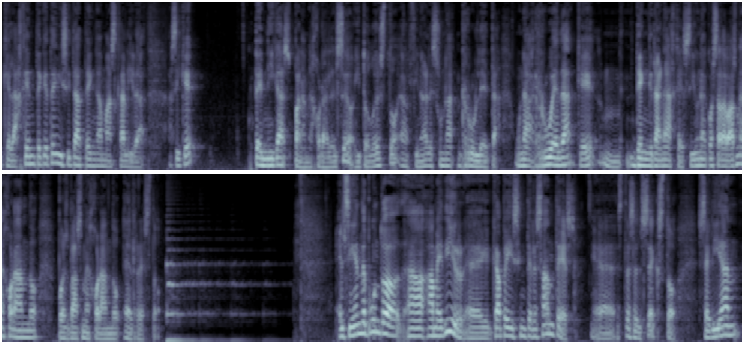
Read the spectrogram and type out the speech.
que la gente que te visita tenga más calidad. Así que técnicas para mejorar el SEO. Y todo esto al final es una ruleta, una rueda que, mm, de engranajes. Si una cosa la vas mejorando, pues vas mejorando el resto. El siguiente punto a, medir, eh, KPIs interesantes, eh, este es el sexto, serían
